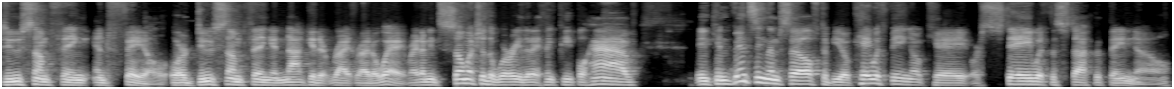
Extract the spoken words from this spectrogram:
do something and fail or do something and not get it right right away, right? I mean, so much of the worry that I think people have in convincing themselves to be okay with being okay or stay with the stuff that they know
